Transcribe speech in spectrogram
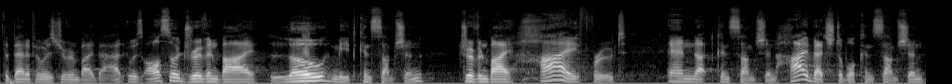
the benefit was driven by that. It was also driven by low meat consumption, driven by high fruit and nut consumption, high vegetable consumption,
